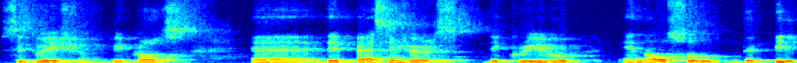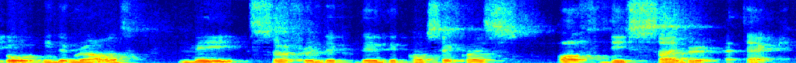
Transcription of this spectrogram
situation because uh, the passengers, the crew, and also the people in the ground may suffer the, the, the consequence of this cyber attack.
